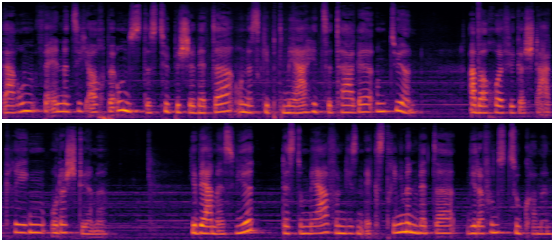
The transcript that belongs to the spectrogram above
Darum verändert sich auch bei uns das typische Wetter und es gibt mehr Hitzetage und Türen, aber auch häufiger Starkregen oder Stürme. Je wärmer es wird, desto mehr von diesem extremen Wetter wird auf uns zukommen.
